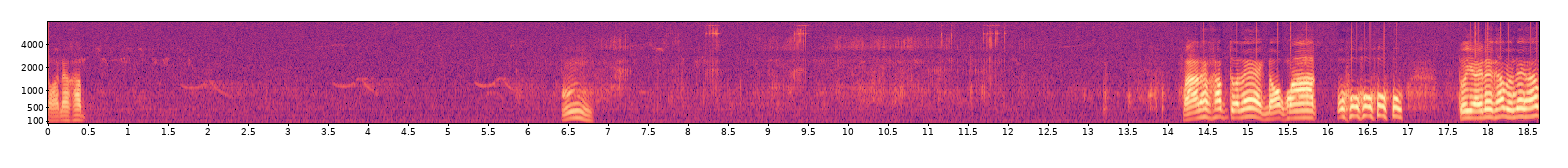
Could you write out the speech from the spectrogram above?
ต่อแล้วครับ อืมมาแล้วครับ ตัวแรกดอกหมาก โอ้โหตัวใหญ่เลยครับเห็นไหมครับ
